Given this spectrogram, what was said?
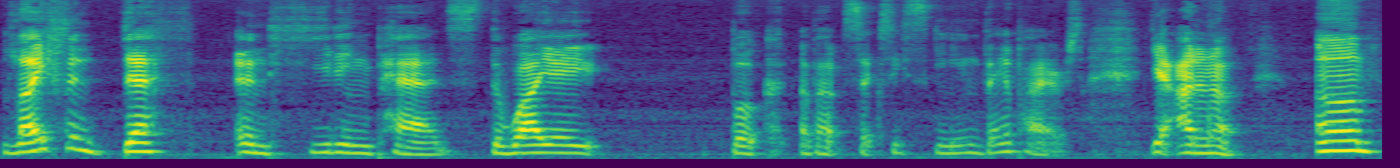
Life and Death and Heating Pads, the YA book about sexy skiing vampires. Yeah, I don't know. Um,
